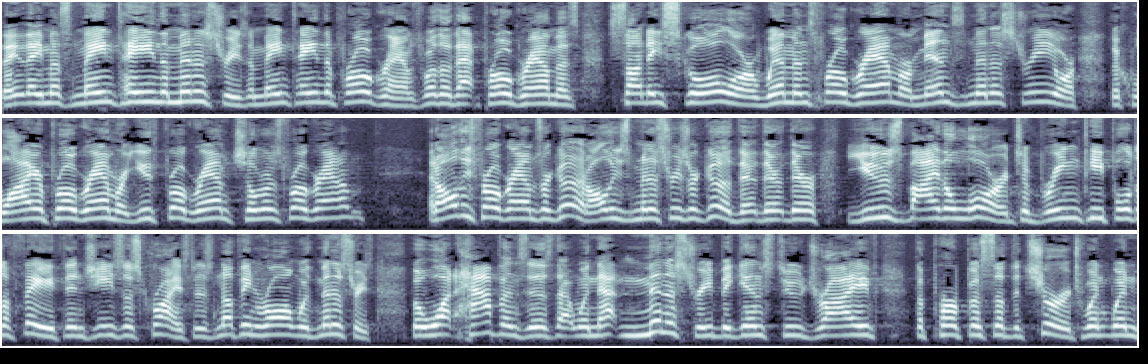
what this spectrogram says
They, they must maintain the ministries and maintain the programs, whether that program is Sunday school or women's program or men's ministry or the choir program or youth program, children's program. And all these programs are good. All these ministries are good. They're, they're, they're, used by the Lord to bring people to faith in Jesus Christ. There's nothing wrong with ministries. But what happens is that when that ministry begins to drive the purpose of the church, when, when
